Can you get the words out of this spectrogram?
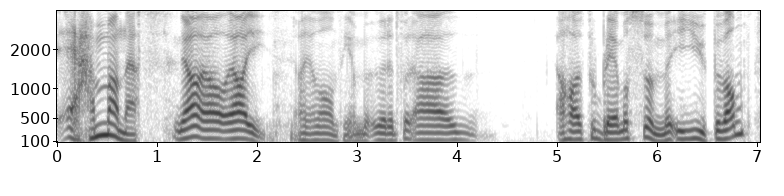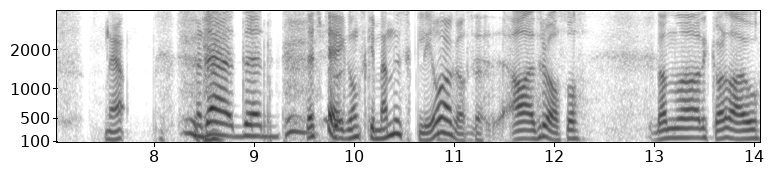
er hemmende. Ja, ja, ja, ja, en annen ting jeg er redd for. Jeg, jeg har et problem med å svømme i dype vann. Ja. Men det, det, det tror jeg er ganske menneskelig òg, altså. Ja, jeg tror jeg også. Men uh, det er jo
